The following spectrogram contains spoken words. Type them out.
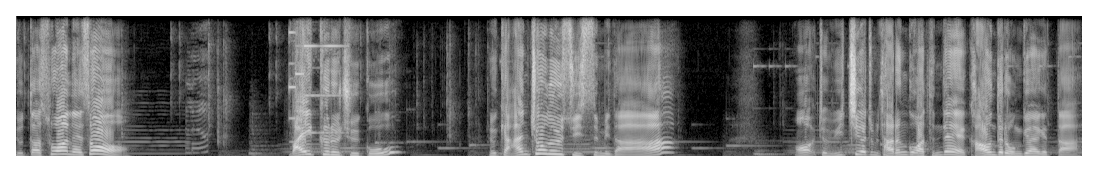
요따 소환해서 마이크를 주고 이렇게 앉혀놓을 수 있습니다 어 좀 위치가 좀 다른 것 같은데 가운데로 옮겨야겠다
